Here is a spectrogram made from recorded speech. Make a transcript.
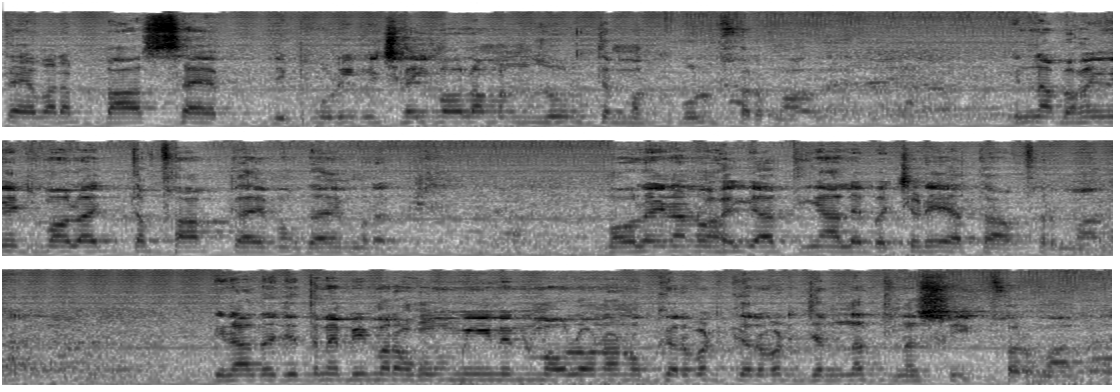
تیور عباس صاحب دی پوری بچھائی مولا منظور تے مقبول فرما لے انہا بھائییں مولا اتفاق کا دائم رکھ۔ مولا انہا نو حیاتیاں لے بچڑے عطا فرما لے انہا دے جتنے بھی مرحومین ان مولا انہا نو کروٹ کروٹ جنت نصیب فرما لے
